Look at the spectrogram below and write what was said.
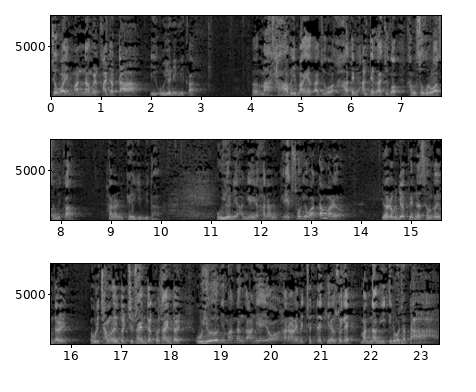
저와의 만남을 가졌다. 이 우연입니까? 어, 사업이 망해가지고 하더니 안 돼가지고 강속으로 왔습니까? 하나님 계획입니다. 우연이 아니에요. 하나님 계획 속에 왔단 말이에요. 여러분 옆에 있는 성도님들, 우리 장로님들, 집사님들, 권사님들 우연히 만난 거 아니에요. 하나님의 절대 계획 속에 만남이 이루어졌다.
